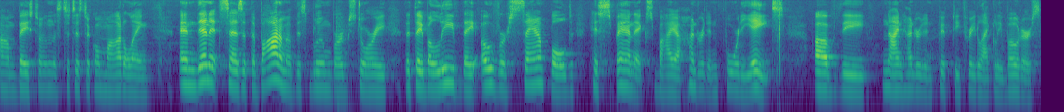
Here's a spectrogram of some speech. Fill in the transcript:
um, based on the statistical modeling. And then it says at the bottom of this Bloomberg story that they believe they oversampled Hispanics by 148 of the 953 likely voters.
